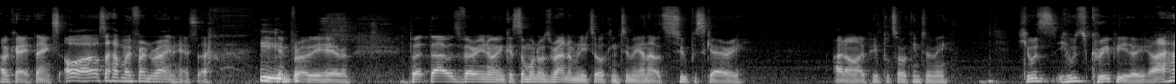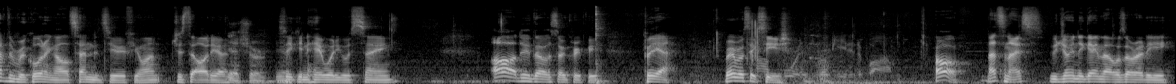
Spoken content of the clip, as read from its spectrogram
Okay, thanks. Oh, I also have my friend Ryan here, so you can probably hear him. But that was very annoying because someone was randomly talking to me, and that was super scary. I don't like people talking to me. He was he was creepy though. I have the recording. I'll send it to you if you want, just the audio, Yeah, sure. so Yeah. you can hear what he was saying. Oh, dude, that was so creepy. But yeah, Rainbow Six Siege. Oh, that's nice. We joined a game that was already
